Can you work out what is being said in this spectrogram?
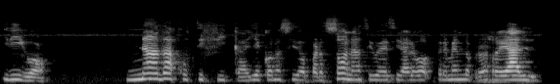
y digo, nada justifica. Y he conocido personas, y voy a decir algo tremendo, pero es real,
